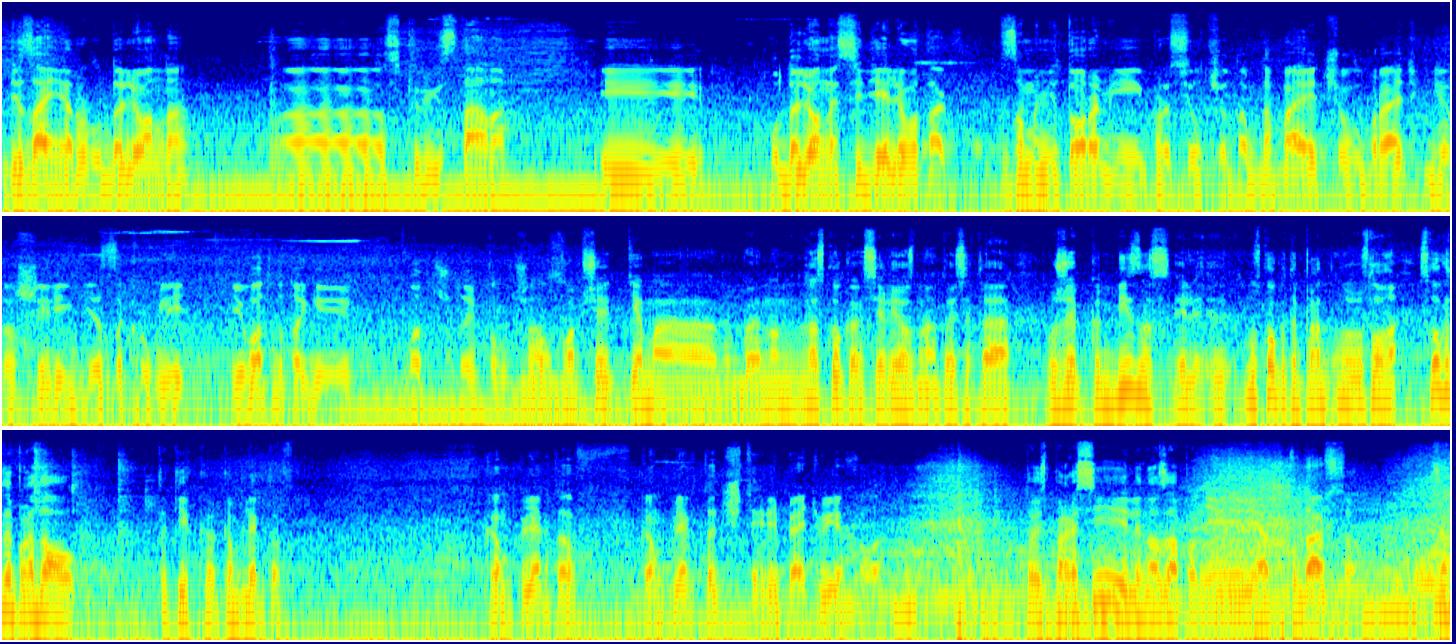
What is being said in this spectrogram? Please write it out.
дизайнер удаленно э, с Кыргызстана. И удаленно сидели вот так за мониторами и просил, что там добавить, что убрать, где расширить, где закруглить. И вот в итоге вот что и Ну, получилось. вообще тема, как бы, ну, насколько серьезно? То есть это уже как бизнес? Или, э, ну, сколько ты, ну, условно, сколько ты продал таких комплектов? Комплектов, комплекта 4-5 уехало. То есть по России или на Запад? Не-не-нет, туда все. Всё-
